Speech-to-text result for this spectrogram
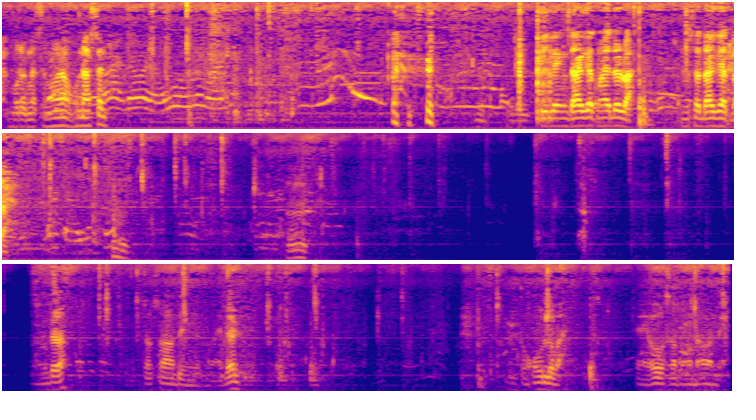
Ah, murag na sa mga hunasan. Piling dagat mga idol ba? Ano sa dagat ba? Hmm. Ano ba? Sasama din yun mga idol. Itong ulo ba? Kaya oo, sa mga naman eh.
